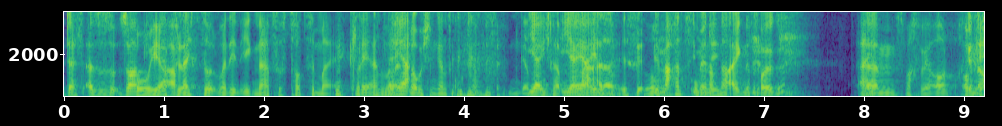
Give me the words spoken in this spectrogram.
das, also so, so Oh ich- ja. Vielleicht sollten wir den Ignatius trotzdem mal erklären, weil Naja. er, glaube ich, ein ganz guter, ein ganz ja, ich, guter ja, ja, Pfeiler also ist. wir, so, wir machen es um immer noch eine eigene Folge. Ah, ähm, das machen wir auch noch. Genau,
